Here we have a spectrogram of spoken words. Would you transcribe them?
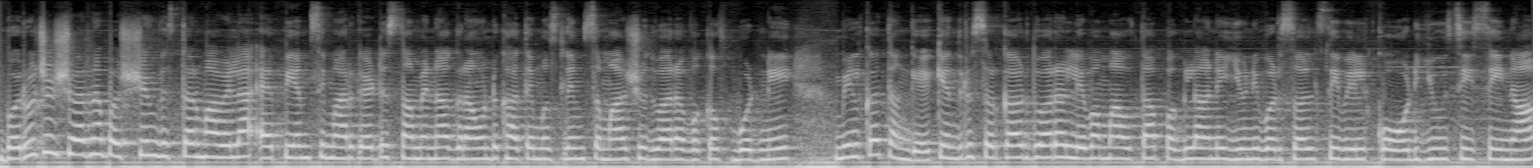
ભરૂચ શહેરના પશ્ચિમ વિસ્તારમાં આવેલા એપીએમસી માર્કેટ સામેના ગ્રાઉન્ડ ખાતે મુસ્લિમ સમાજ દ્વારા વકફ બોર્ડની મિલકત અંગે કેન્દ્ર સરકાર દ્વારા લેવામાં આવતા પગલાં અને યુનિવર્સલ સિવિલ કોડ યુસીસીના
